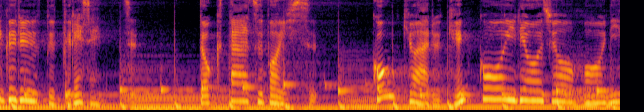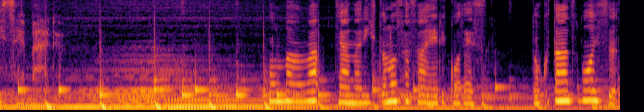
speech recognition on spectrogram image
会グループプレゼンツ。ドクターズボイス。根拠ある健康医療情報に迫る。こんばんは。ジャーナリストの笹恵理子です。ドクターズボイス。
